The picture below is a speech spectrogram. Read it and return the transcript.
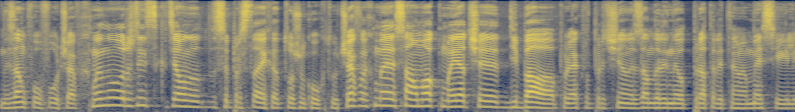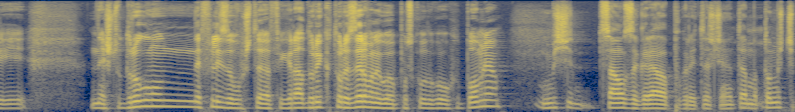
Не знам какво, какво очаквахме, но ръждениците като цяло да се представиха точно колкото очаквахме. Само малко ме че Дибала по някаква причина, не знам дали не е от приятелите на Меси или нещо друго, не влиза въобще в игра. Дори като резерва не го е пускал, доколкото помня. Че само загрява покрай тъчлената, ама то мисля, че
